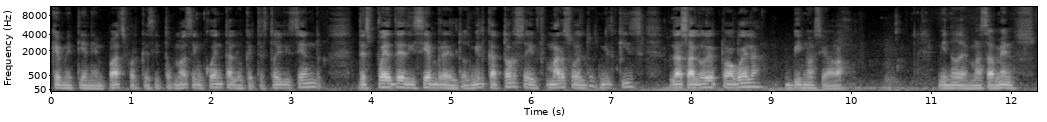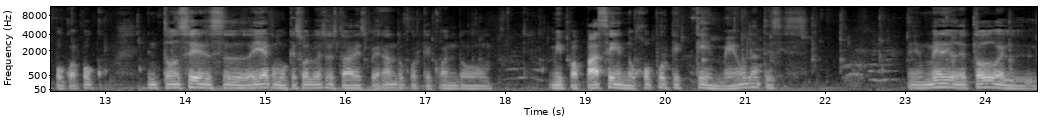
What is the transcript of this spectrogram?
que me tiene en paz, porque si tomas en cuenta lo que te estoy diciendo, después de diciembre del 2014 y marzo del 2015, la salud de tu abuela vino hacia abajo, vino de más a menos, poco a poco. Entonces eh, ella como que solo eso estaba esperando, porque cuando mi papá se enojó porque quemeó la tesis. En medio de todo el,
